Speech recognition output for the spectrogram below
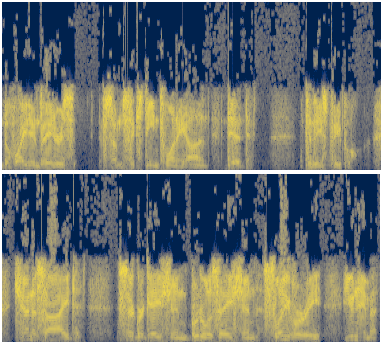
the white invaders, some 1620 on, did to these people. Genocide, segregation, brutalization, slavery, you name it.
